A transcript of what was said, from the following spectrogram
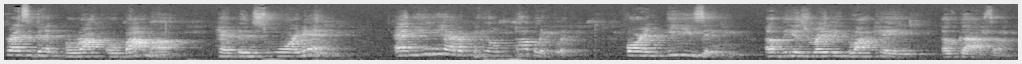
President Barack Obama had been sworn in, and he had appealed publicly for an easing of the Israeli blockade of Gaza.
